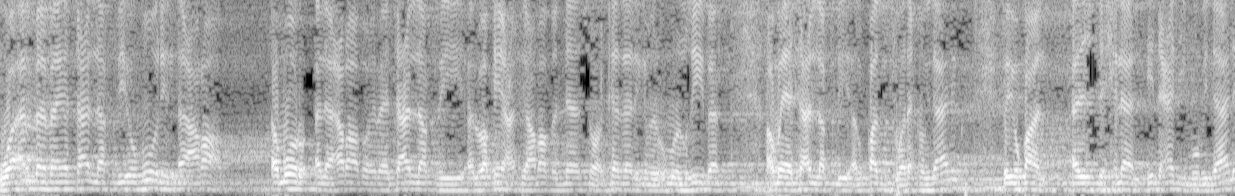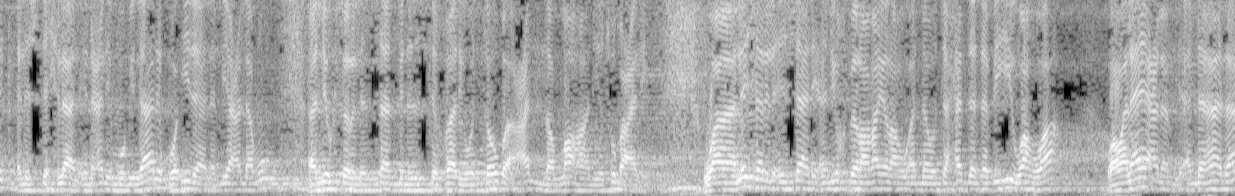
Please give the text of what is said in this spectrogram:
وأما ما يتعلق بأمور الأعراض. امور الإعراض وما يتعلق بالوقيعة في أعراض الناس وكذلك من أمور الغيبة أو ما يتعلق بالقذف ونحو ذلك. فيقال الاستحلال إن علموا بذلك الاستحلال إن علموا بذلك وإذا لم يعلموا أن يكثر الإنسان من الاستغفار والتوبة عل الله أن يتوب عليه. وليس للإنسان أن يخبر غيره أنه تحدث به وهو وهو لا يعلم لأن هذا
